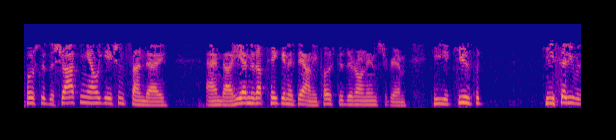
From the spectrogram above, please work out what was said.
posted the shocking allegation Sunday, and uh, he ended up taking it down. He posted it on Instagram. He accused the, he said he was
